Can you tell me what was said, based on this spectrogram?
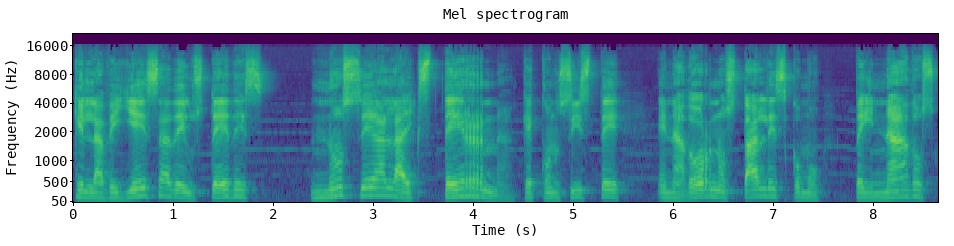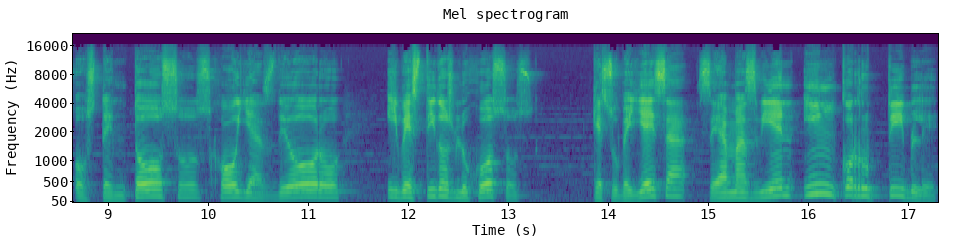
que la belleza de ustedes no sea la externa, que consiste en adornos tales como peinados ostentosos, joyas de oro y vestidos lujosos, que su belleza sea más bien incorruptible,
